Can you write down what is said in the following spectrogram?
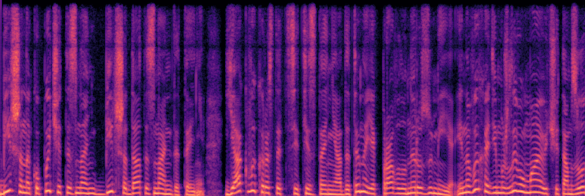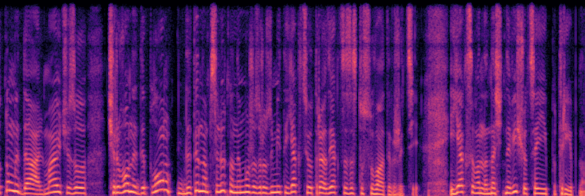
Більше накопичити знань, більше дати знань дитині. Як використати ці ті знання, дитина, як правило, не розуміє. І на виході, можливо, маючи там золоту медаль, маючи червоний диплом, дитина абсолютно не може зрозуміти, як цього як це застосувати в житті, і як це вона навіщо це їй потрібно.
